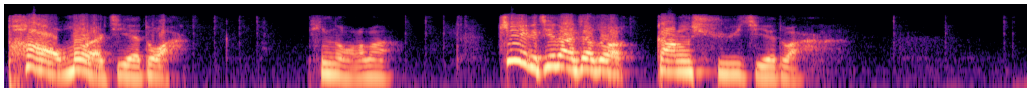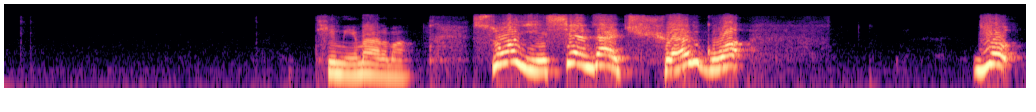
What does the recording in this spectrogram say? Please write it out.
泡沫阶段。听懂了吗？这个阶段叫做刚需阶段。听明白了吗？所以现在全国有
